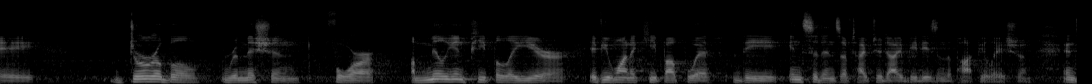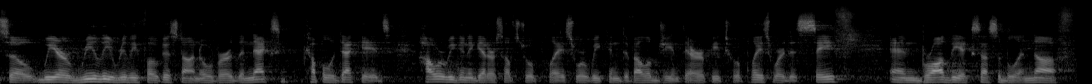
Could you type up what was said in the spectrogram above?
a durable remission for a million people a year if you want to keep up with the incidence of type 2 diabetes in the population. And so we are really, really focused on over the next couple of decades, how are we going to get ourselves to a place where we can develop gene therapy to a place where it is safe and broadly accessible enough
